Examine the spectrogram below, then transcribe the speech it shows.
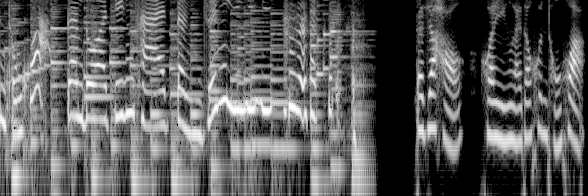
混童话，更多精彩等着你！大家好，欢迎来到混童话，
